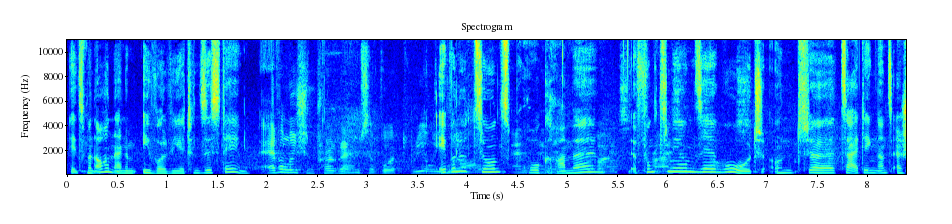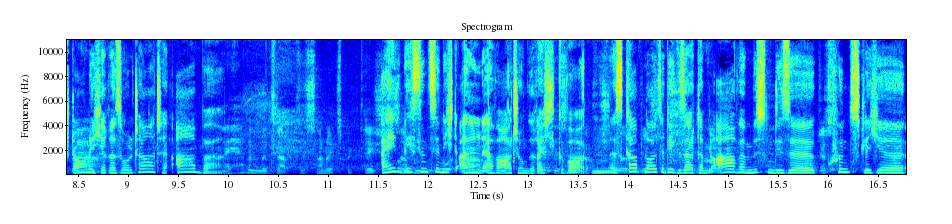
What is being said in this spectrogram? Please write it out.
ist man auch in einem evolvierten integrierten System. Evolutionsprogramme funktionieren sehr gut und äh, zeitigen ganz erstaunliche Resultate, aber eigentlich sind sie nicht allen Erwartungen gerecht geworden. Es gab Leute, die gesagt haben, ah, wir müssen diese künstliche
